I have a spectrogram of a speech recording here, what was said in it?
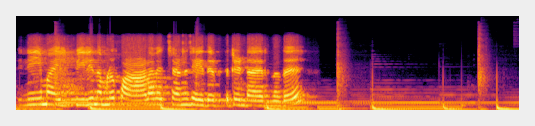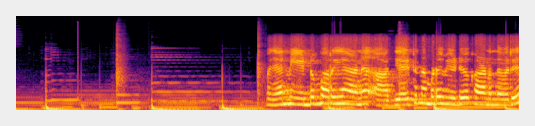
പിന്നെ ഈ മയിൽപ്പീലി നമ്മൾ പാള വെച്ചാണ് ചെയ്തെടുത്തിട്ടുണ്ടായിരുന്നത്. അപ്പൊ ഞാൻ വീണ്ടും പറയാണ് ആദ്യമായിട്ട് നമ്മുടെ വീഡിയോ കാണുന്നവര്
